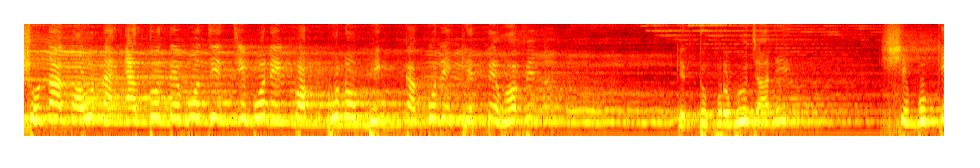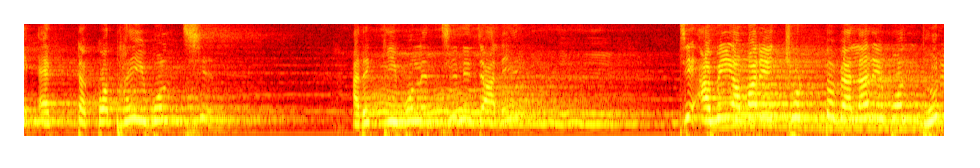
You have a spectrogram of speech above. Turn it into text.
সোনা গহনা এত দেব যে জীবনে কখনো ভিক্ষা করে খেতে হবে না। কিন্তু প্রভু জানে সে বুকে একটা কথাই বলছে। আরে কি বলেছেন জানেন যে আমি আমার এই ছোট্টবেলার বন্ধুর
